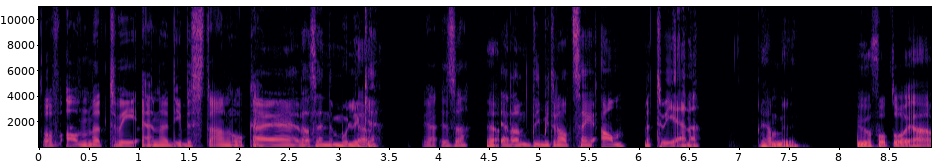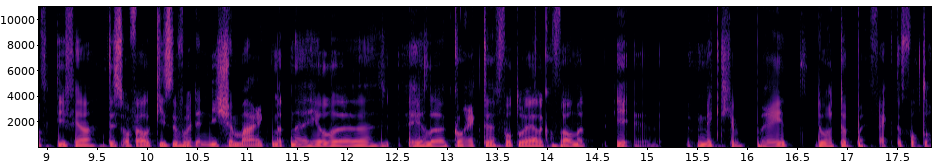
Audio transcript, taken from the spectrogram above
of An met twee N'en, die bestaan ook. Ja, ja, dat zijn de moeilijke. Ja, is dat? Ja, dan, die moeten altijd zeggen An met twee N'en. Ja, maar uw foto, ja, effectief, ja. Het is ofwel kiezen voor de niche-markt met een hele, hele correcte foto eigenlijk, ofwel met eh, mikt gebreed door de perfecte foto.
